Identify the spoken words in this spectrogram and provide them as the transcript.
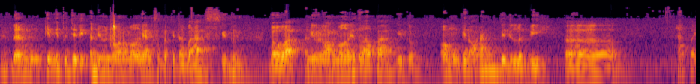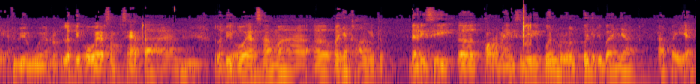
Ya. dan mungkin itu jadi a new normal yang sempat kita bahas gitu Ya. Bahwa new normalnya itu apa gitu oh mungkin orang jadi lebih eh, apa ya Lebih aware. lebih aware sama kesehatan Hmm. lebih aware sama eh, banyak hal gitu dari si eh, corona ini sendiri pun menurut gue jadi banyak apa ya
